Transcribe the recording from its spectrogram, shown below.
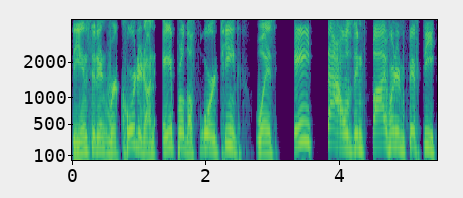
The incident recorded on April the 14th was 8,550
